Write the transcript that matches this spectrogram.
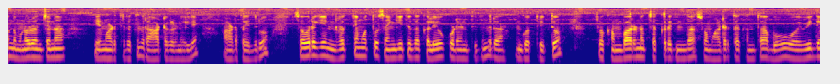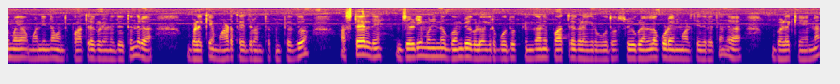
ಒಂದು ಮನೋರಂಜನಾ ಏನು ಮಾಡ್ತಿರತ್ತಂದ್ರೆ ಆಟಗಳನ್ನ ಇಲ್ಲಿ ಆಡ್ತಾಯಿದ್ರು ಸೊ, ಅವರಿಗೆ ನೃತ್ಯ ಮತ್ತು ಸಂಗೀತದ ಕಲೆಯೂ ಕೂಡ ಏನಂತಂದ್ರೆ ಗೊತ್ತಿತ್ತು. ಸೊ ಕಂಬಾರನ ಚಕ್ರದಿಂದ, ಸೊ ಮಾಡಿರ್ತಕ್ಕಂಥ ಬಹು ವೈವಿಧ್ಯಮಯ ಮಣ್ಣಿನ ಒಂದು ಪಾತ್ರೆಗಳೇನಿದೆ ಅಂತಂದ್ರೆ ಬಳಕೆ ಮಾಡ್ತಾಯಿದ್ರು ಅಂತಕ್ಕಂಥದ್ದು. ಅಷ್ಟೇ ಅಲ್ಲದೆ, ಜಡಿ ಮಣ್ಣಿನ ಗೊಂಬೆಗಳು ಆಗಿರ್ಬೋದು, ಪಿಂಗಾಣಿ ಪಾತ್ರೆಗಳಾಗಿರ್ಬೋದು, ಸೊ ಇವುಗಳೆಲ್ಲ ಕೂಡ ಏನು ಮಾಡ್ತಿದ್ರು ಅಂತಂದ್ರೆ ಬಳಕೆಯನ್ನು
